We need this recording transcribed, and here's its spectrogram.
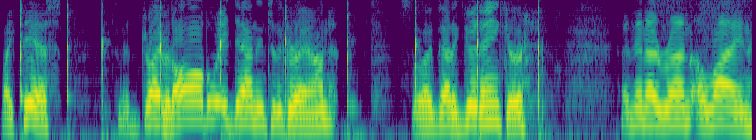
like this and drive it all the way down into the ground so I've got a good anchor and then I run a line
